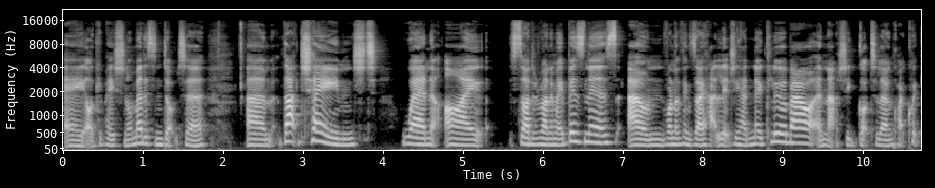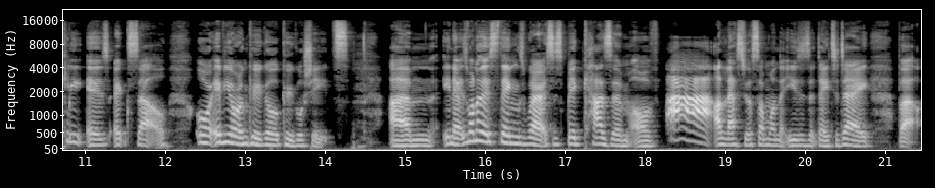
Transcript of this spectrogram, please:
a occupational medicine doctor, um, that changed when I started running my business and one of the things i had literally had no clue about and actually got to learn quite quickly is excel or if you're on google google sheets um, you know, it's one of those things where it's this big chasm of ah, unless you're someone that uses it day to day. But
